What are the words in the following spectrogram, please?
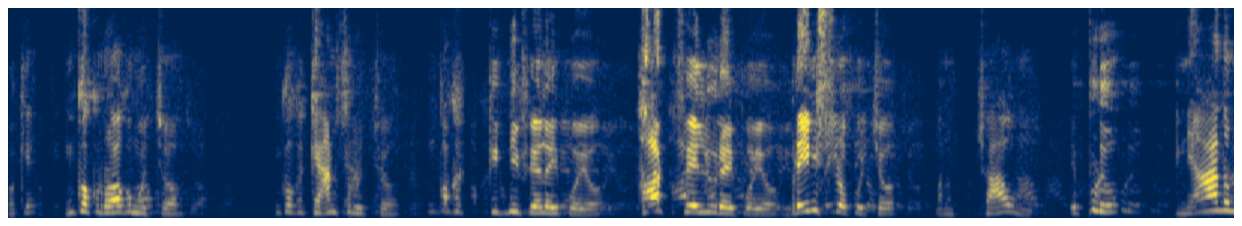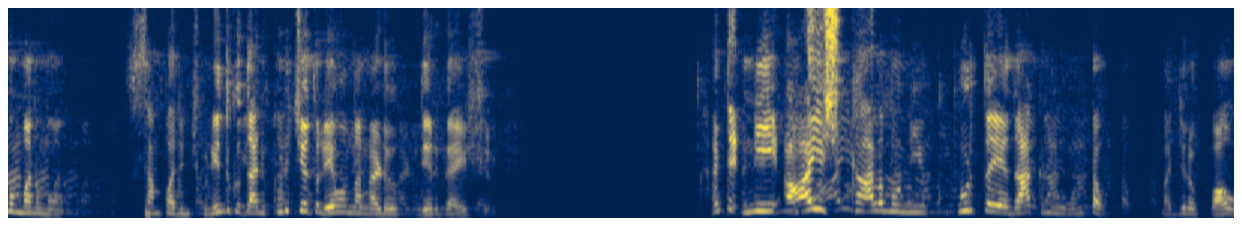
ఓకే? ఇంకొక రోగం వచ్చో ఇంకొక క్యాన్సర్ వచ్చో ఇంకొక కిడ్నీ ఫెయిల్ అయిపోయో హార్ట్ ఫెయిల్యూర్ అయిపోయో బ్రెయిన్ స్ట్రోక్ వచ్చో మనం చావు ఎప్పుడు జ్ఞానము మనము సంపాదించుకుని. ఎందుకు? దాని కుడి చేతులు ఏముందన్నాడు? దీర్ఘాయుష్ అంటే నీ ఆయుష్ కాలము నీకు పూర్తయ్యేదాకా నువ్వు ఉంటావు. మధ్యలో పావు.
